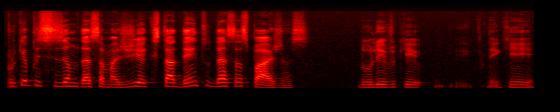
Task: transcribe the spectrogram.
por que precisamos dessa magia que está dentro dessas páginas do livro que, que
